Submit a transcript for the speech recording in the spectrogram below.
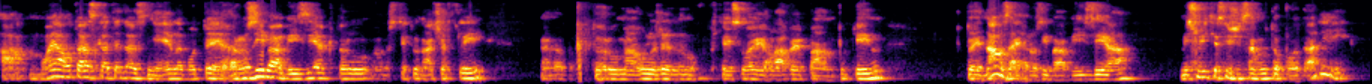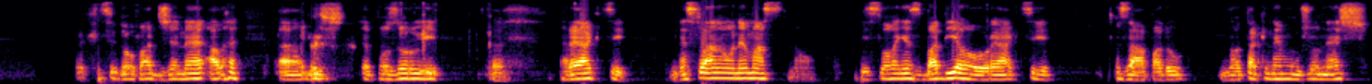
a moja otázka teda znie, lebo to je hrozivá vízia, ktorú ste tu načrtli, eh, ktorú má uloženú v tej svojej hlave pán Putin. To je naozaj hrozivá vízia. Myslíte si, že sa mu to podarí? chci doufat, že ne, ale když pozoruji eh, reakci neslanou, nemastnou, vysloveně zbabělou reakci západu, no tak nemůžu než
